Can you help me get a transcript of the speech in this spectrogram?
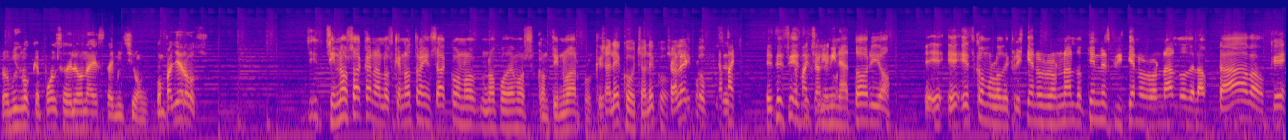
lo mismo que Ponce de León a esta emisión. Compañeros, Si, si no sacan a los que no traen saco, no, no podemos continuar porque Chaleco, chaleco. Chaleco, pues, es, es, es-. Eh, eh, es como lo de Cristiano Ronaldo. ¿Quién es Cristiano Ronaldo de la octava o qué?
